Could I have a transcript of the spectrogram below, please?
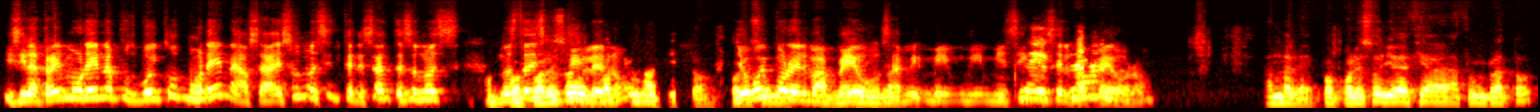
Y si la trae Morena, pues voy con Morena. O sea, eso no es interesante, eso no es, no está discutible, ¿no? yo voy por el vapeo, o sea, mi, mi, mi, mi es el vapeo, ¿no? Ándale, por, por eso yo decía hace un rato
